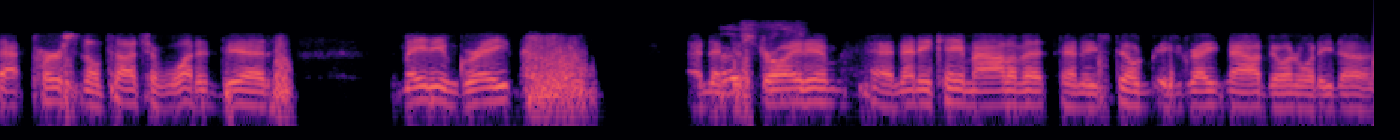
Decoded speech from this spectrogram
that personal touch of what it did, made him great, and then destroyed him, and then he came out of it, and he's still he's great now doing what he does.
